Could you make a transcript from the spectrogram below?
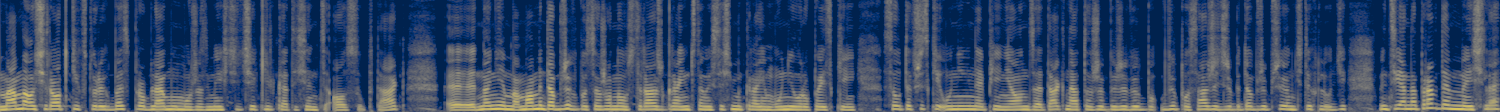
Mamy ośrodki, w których bez problemu może zmieścić się kilka tysięcy osób, tak? E, no nie ma. Mamy dobrze wyposażoną Straż Graniczną, jesteśmy krajem Unii Europejskiej, są te wszystkie unijne pieniądze, tak? Na to, żeby, żeby wyposażyć, żeby dobrze przyjąć tych ludzi. Więc ja naprawdę myślę,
